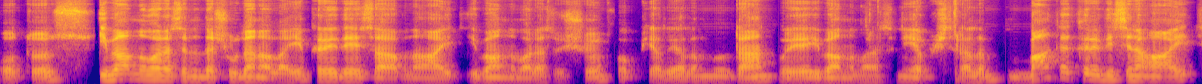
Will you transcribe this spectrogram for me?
30. İBAN numarasını da şuradan alayım. Kredi hesabına ait İBAN numarası şu. Kopyalayalım buradan. Buraya İBAN numarasını yapıştıralım. Banka kredisine ait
